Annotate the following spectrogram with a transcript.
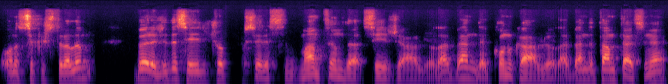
onu sıkıştıralım Böylece de seyirci çok seyretsin mantığında seyirci ağırlıyorlar. Ben de konuk ağırlıyorlar. Ben de tam tersine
